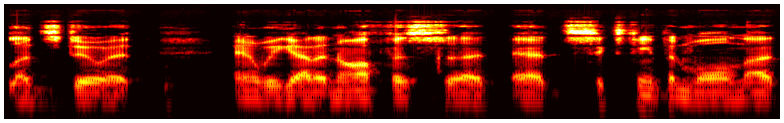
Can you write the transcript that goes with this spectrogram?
let's do it. And we got an office at, at 16th and Walnut.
